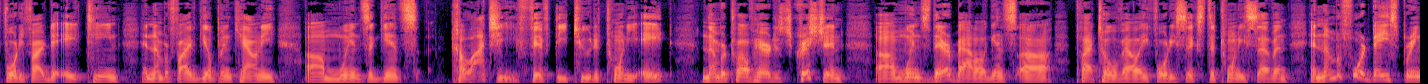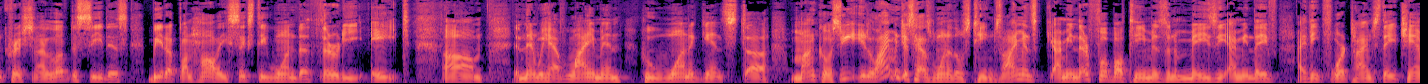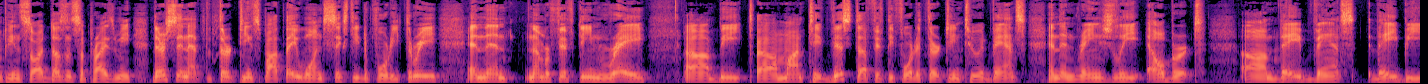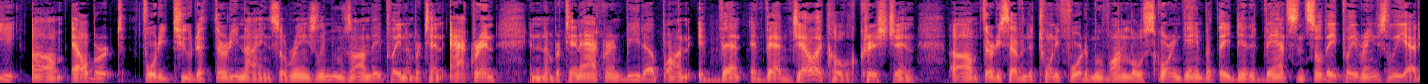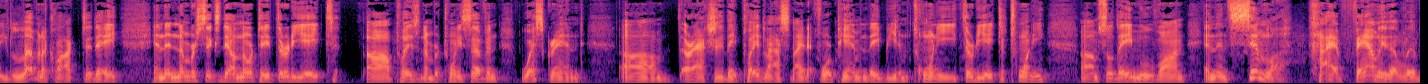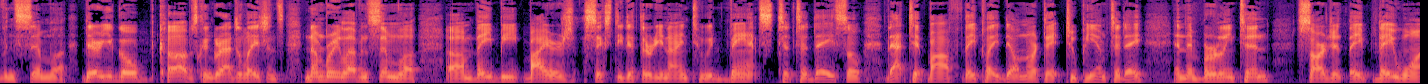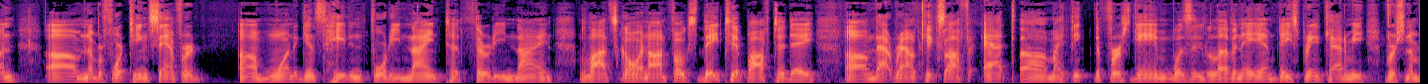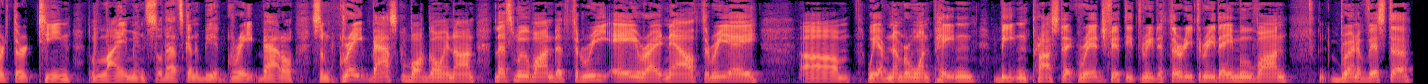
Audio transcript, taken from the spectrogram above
45 to 18 and number 5 Gilpin County um, wins against Caliche 52 to 28. Number 12 Heritage Christian um, wins their battle against uh, Plateau Valley 46 to 27. And number 4 Day Spring Christian, I love to see this, beat up on Holly 61 to 38. Um, and then we have Lyman who won against uh, Manco. So Lyman just has one of those teams. Lyman's, I mean, their football team is an amazing, I mean, they've, I think, four time state champions. So it doesn't surprise me. They're sitting at the 13th spot. They won 60 to 43. And then number 15 Glen Ray uh, beat uh, Monte Vista 54 to 13 to advance, and then Rangeley Elbert um, they advance. They beat um, Elbert 42 to 39. So Rangeley moves on. They play number 10 Akron, and number 10 Akron beat up on Event, Evangelical Christian um, 37 to 24 to move on. Low scoring game, but they did advance, and so they play Rangeley at 11 o'clock today. And then number six Del Norte 38 uh, plays number 27 West Grand. Um, or actually, they played last night at 4 p.m. and they beat them 20, 38 to 20. Um, so they move on. And then Simla. I have family that live in Simla. There you go, Cubs. Congratulations. Number 11, Simla. Um, they beat Byers 60 to 39 to advance to today. So that tip off, they played Del Norte at 2 p.m. today. And then Burlington, Sargent, they, they won. Um, number 14, Sanford um, won against Hayden 49 to 39. Lots going on, folks. They tip off today. Um, that round kicks off at, um, I think the first game was at 11 a.m. Dayspring Academy versus number 13 Lyman. So that's going to be a great battle. Some great basketball going on. Let's move on to 3A right now. 3A. Um, we have number one Peyton beating Prospect Ridge 53 to 33. They move on. Buena Vista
